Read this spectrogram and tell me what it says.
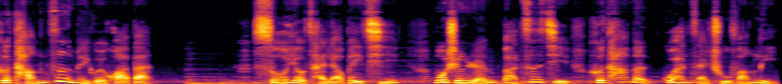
和糖渍玫瑰花瓣。所有材料备齐，陌生人把自己和他们关在厨房里。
